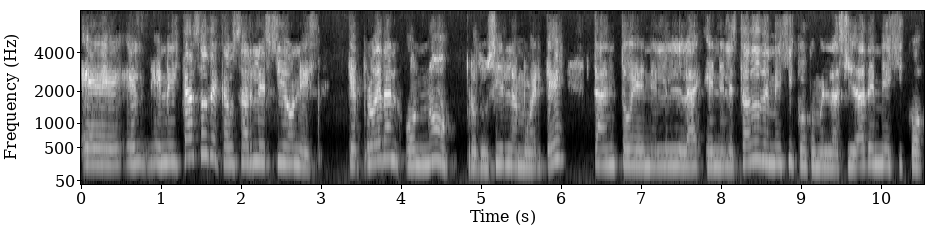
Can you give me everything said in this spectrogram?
eh, en el caso de causar lesiones que puedan o no producir la muerte, tanto en el, en el Estado de México como en la Ciudad de México,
